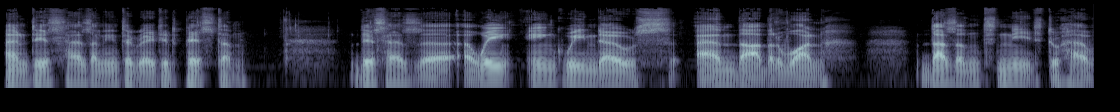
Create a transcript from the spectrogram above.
and this has an integrated piston. This has a wing ink windows and the other one doesn't need to have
